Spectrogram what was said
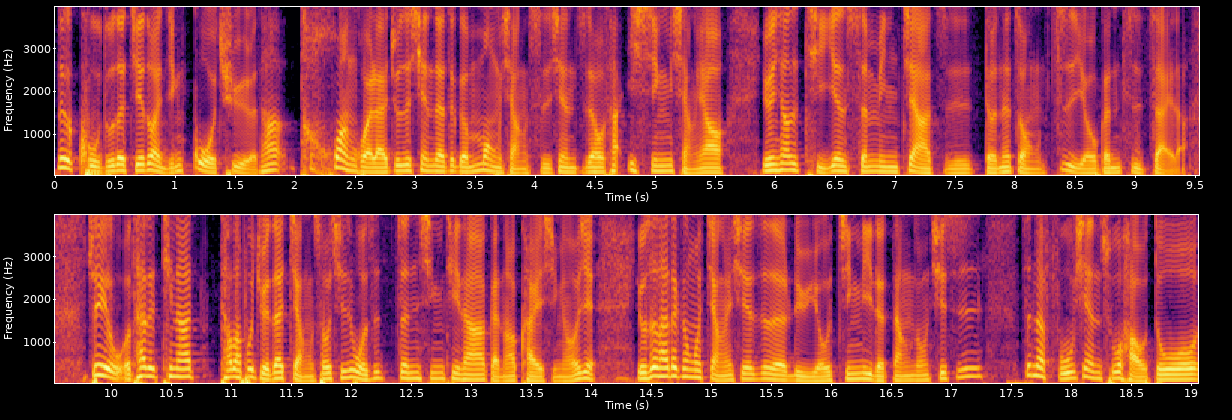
那个苦读的阶段已经过去了，他他换回来就是现在这个梦想实现之后，他一心想要有点像是体验生命价值的那种自由跟自在的。所以我他在听他滔滔不绝在讲的时候，其实我是真心替他感到开心啊！而且有时候他在跟我讲一些这个旅游经历的当中，其实真。的浮现出好多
